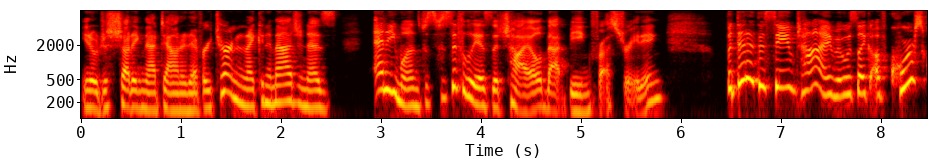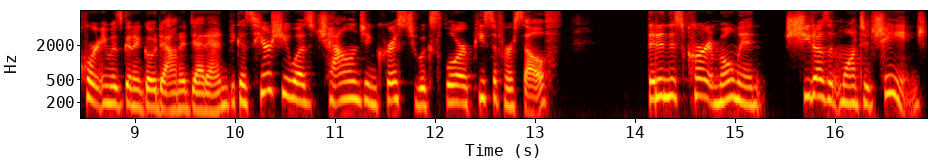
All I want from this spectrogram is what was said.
you know, just shutting that down at every turn. And I can imagine as anyone's, but specifically as the child, that being frustrating. But then at the same time, it was like, of course, Kourtney was going to go down a dead end because here she was challenging Kris to explore a piece of herself that in this current moment, she doesn't want to change.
